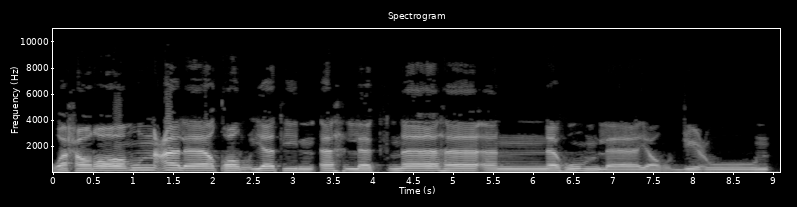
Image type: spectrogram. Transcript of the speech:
وَحَرَامٌ عَلَىٰ قَرْيَةٍ أَهْلَكْنَاهَا أَنَّهُمْ لَا يَرْجِعُونَ.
